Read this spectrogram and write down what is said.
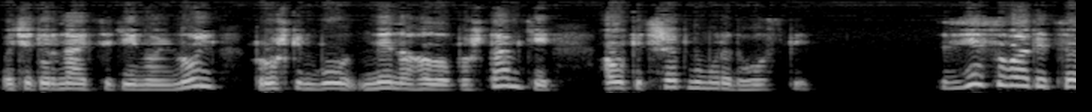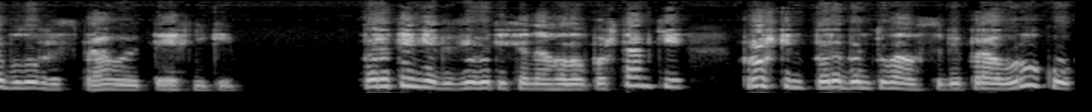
о 14.00 Прошкін був не на головпоштамті, а у підшепному радгоспі. З'ясувати це було вже справою техніки. Перед тим, як з'явитися на головпоштамті, Прошкін перебинтував собі праву руку,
